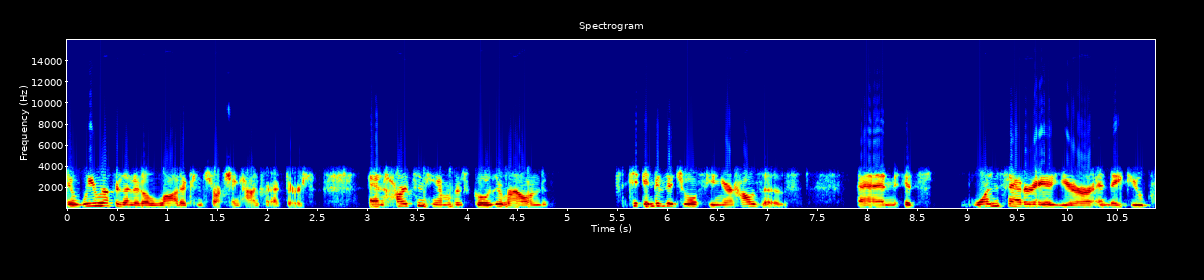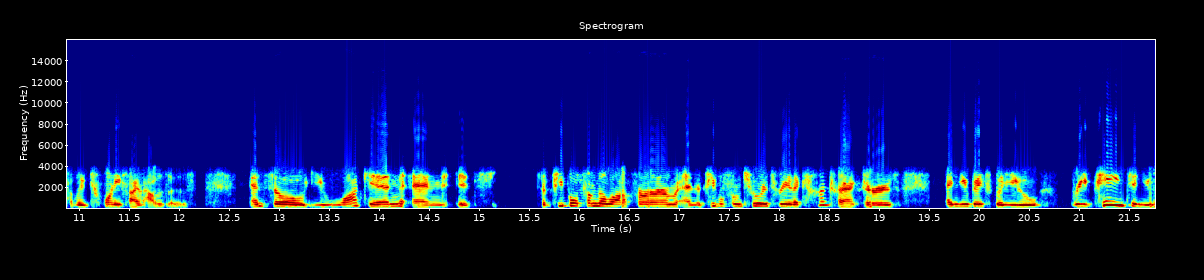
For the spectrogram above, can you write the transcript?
And we represented a lot of construction contractors. And Hearts and Hammers goes around to individual senior houses. And it's one Saturday a year, and they do probably 25 houses. And so you walk in, and it's the people from the law firm and the people from two or three of the contractors, and you basically you repaint and you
